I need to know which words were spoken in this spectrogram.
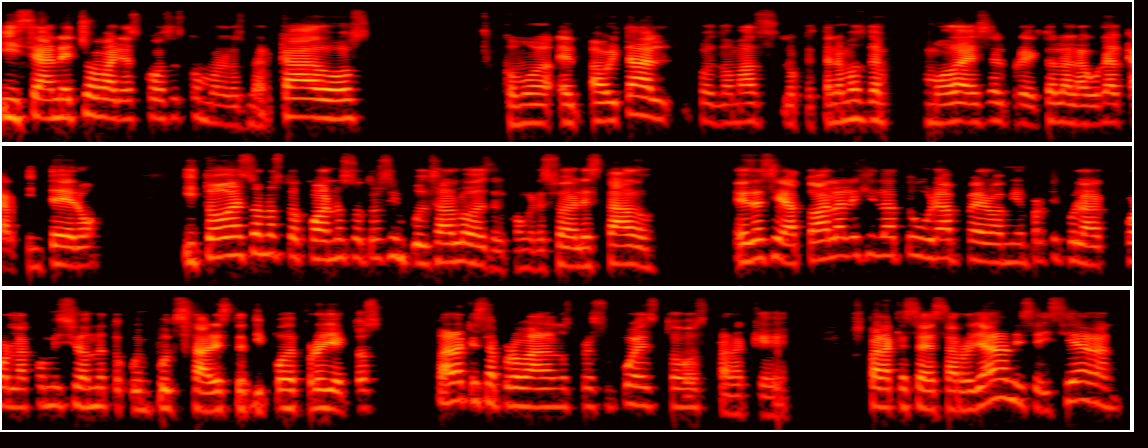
y se han hecho varias cosas como los mercados, como el, ahorita pues lo más, lo que tenemos de moda es el proyecto de la Laguna del Carpintero y todo eso nos tocó a nosotros impulsarlo desde el Congreso del Estado. Es decir, a toda la legislatura, pero a mí en particular por la comisión me tocó impulsar este tipo de proyectos para que se aprobaran los presupuestos, para que, para que se desarrollaran y se hicieran.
